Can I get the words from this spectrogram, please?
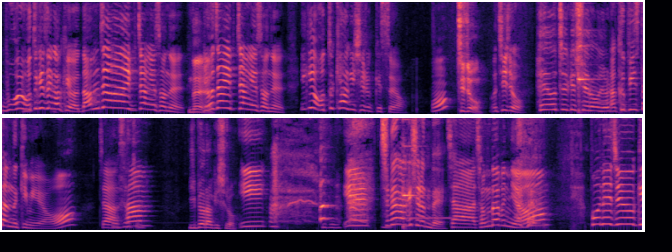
뭘 어떻게 생각해요? 남자 입장에서는, 네. 여자 입장에서는 이게 어떻게 하기 싫었겠어요? 어? 지조. 어, 지조. 헤어지기 싫어. 열... 아, 그 비슷한 느낌이에요. 자, 3. 이별하기 싫어. 2. 1. 집에 가기 싫은데. 자, 정답은요. 보내주기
